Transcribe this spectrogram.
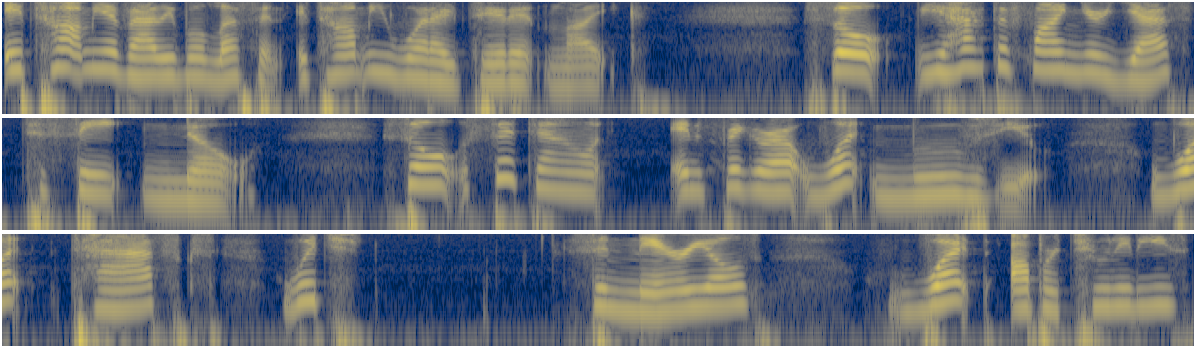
it taught me a valuable lesson. It taught me what I didn't like. So you have to find your yes to say no. So sit down and figure out what moves you, what tasks, which scenarios, what opportunities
